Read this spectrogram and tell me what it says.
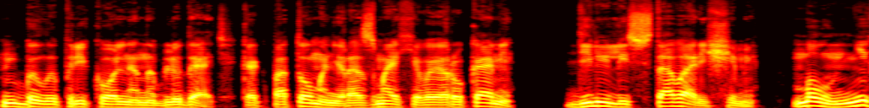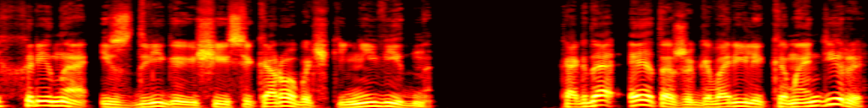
Было прикольно наблюдать, как потом они, размахивая руками, делились с товарищами, мол, ни хрена из двигающейся коробочки не видно. Когда это же говорили командиры,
